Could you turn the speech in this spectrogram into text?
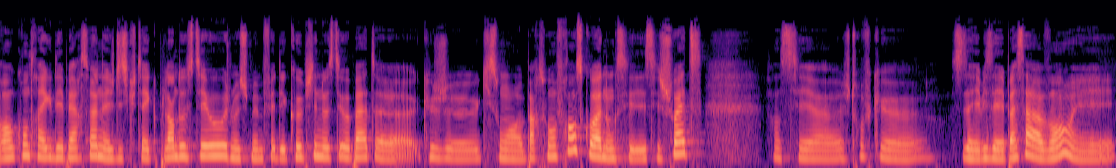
rencontre avec des personnes, et je discute avec plein d'ostéos. Je me suis même fait des copines ostéopathes que je, qui sont euh, partout en France, quoi. Donc c'est c'est chouette. Enfin, c'est, euh, je trouve que ils n'avaient pas ça avant, et,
